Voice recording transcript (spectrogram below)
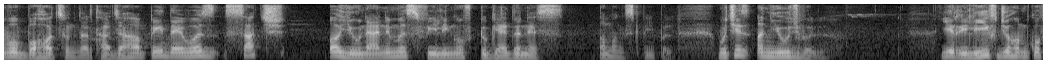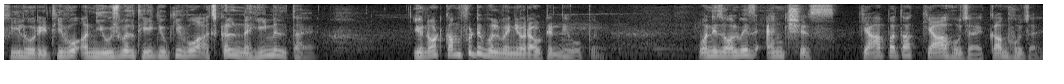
वो बहुत सुंदर था, जहाँ पे there was such a unanimous feeling of togetherness amongst people which is unusual ये रिलीफ जो हमको फील हो रही थी, वो अनयूजल थी क्योंकि वो आजकल नहीं मिलता है। You not comfortable when you're out in the open one is always anxious क्या पता क्या हो जाए कब हो जाए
